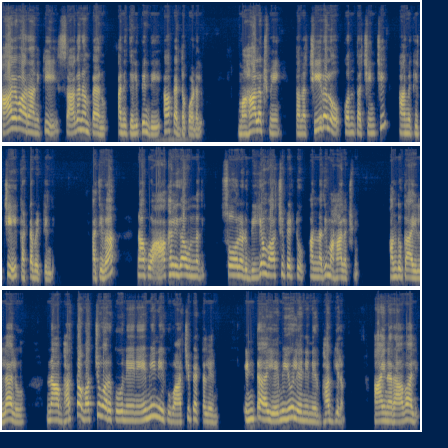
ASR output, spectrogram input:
ఆయవారానికి సాగనంపాను. అని తెలిపింది ఆ పెద్ద కోడలు. మహాలక్ష్మి తన చీరలో కొంత చించి ఆమెకిచ్చి కట్టబెట్టింది. అతివా నాకు ఆకలిగా ఉన్నది. సోలడు బియ్యం వార్చిపెట్టు అన్నది మహాలక్ష్మి. అందుకా ఇల్లాలు నా భర్త వచ్చు వరకు నేనేమీ నీకు వార్చిపెట్టలేను. ఇంట ఏమీయూ లేని నిర్భాగ్యులం. ఆయన రావాలి.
